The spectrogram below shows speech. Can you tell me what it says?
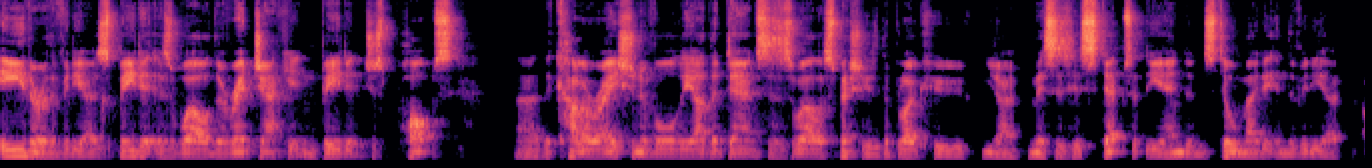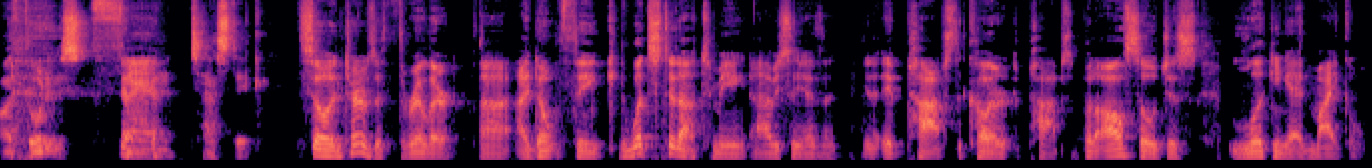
either of the videos. Beat It as well. The red jacket and Beat It just pops. Uh, the coloration of all the other dancers as well, especially the bloke who you know misses his steps at the end and still made it in the video. I thought it was fantastic. So in terms of thriller, uh, I don't think what stood out to me, obviously, as a it pops, the color pops, but also just looking at Michael,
